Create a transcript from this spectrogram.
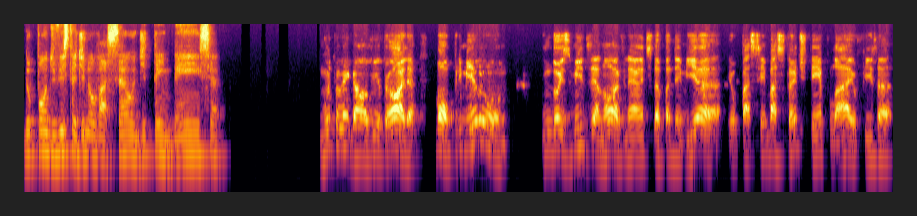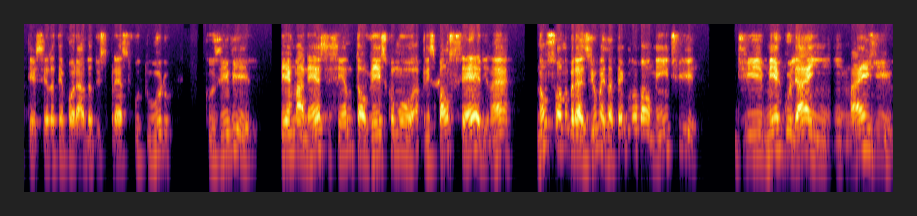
do ponto de vista de inovação, de tendência. Muito legal, Vitor. Olha, bom, primeiro, em 2019, né, antes da pandemia, eu passei bastante tempo lá. Eu fiz a terceira temporada do Expresso Futuro. Inclusive, permanece sendo talvez como a principal série, né? não só no Brasil, mas até globalmente, de mergulhar em, em mais de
